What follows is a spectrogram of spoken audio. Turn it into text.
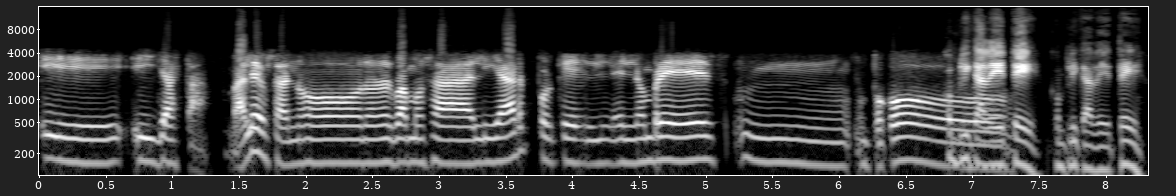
y, y ya está, ¿vale? O sea, no, no nos vamos a liar porque el, el nombre es mm, un poco... Complicadete, complicadete.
